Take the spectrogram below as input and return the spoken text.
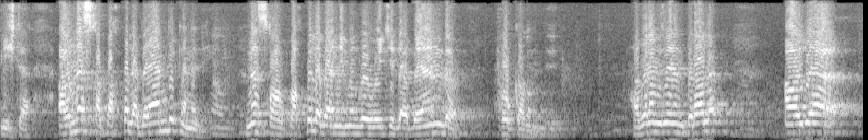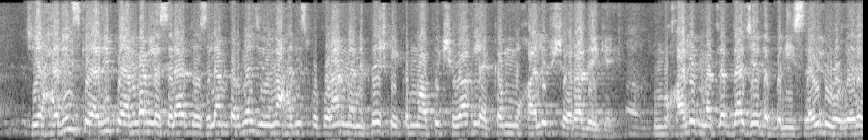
نشته او نسخه په خپل بیان دي کنه دي نسخه په خپل باندې موږ وایو چې دا بیان ده حکم دی خبره مې ځان دراله او دا چې حدیث کې راځي پیغمبر علیه الصلاۃ والسلام فرمایي چې ما حدیث په قران باندې پیش کې کوم موافق شو واخلې کوم مخالف شو را دیږي مخالف مطلب دا چې د بنی اسرائیل وغیرہ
